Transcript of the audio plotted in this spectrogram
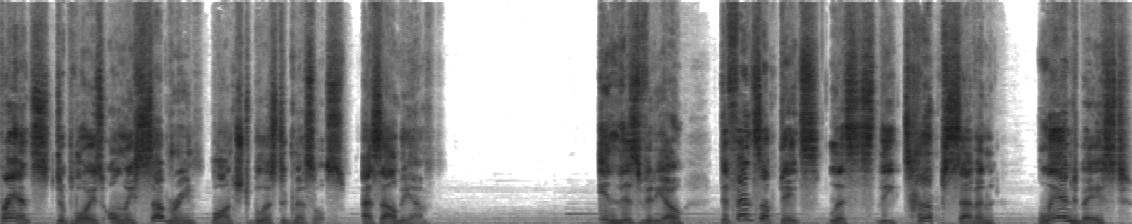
France deploys only submarine-launched ballistic missiles, SLBM. In this video, Defense Updates lists the top seven land-based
